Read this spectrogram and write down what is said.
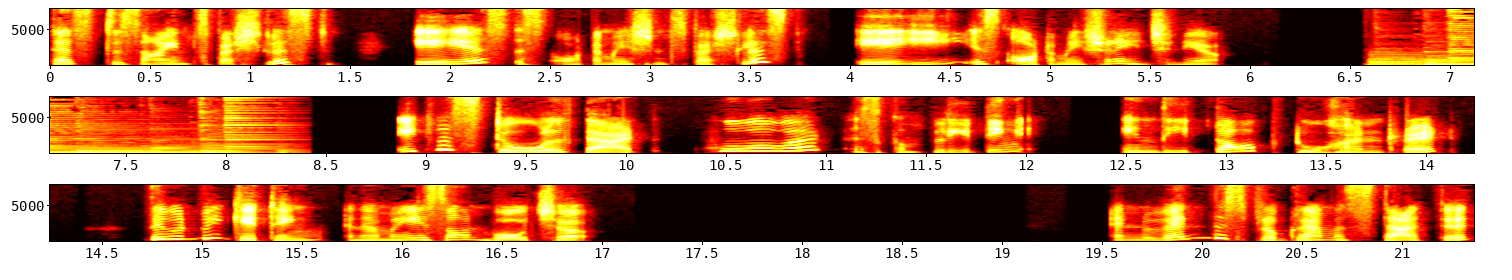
Test Design Specialist. AS is Automation Specialist. AE is Automation Engineer. It was told that whoever is completing in the top 200, they would be getting an Amazon voucher and when this program is started,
